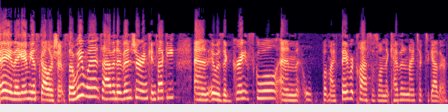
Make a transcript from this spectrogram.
hey, they gave me a scholarship. So we went to have an adventure in Kentucky, and it was a great school, and, but my favorite class was one that Kevin and I took together.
